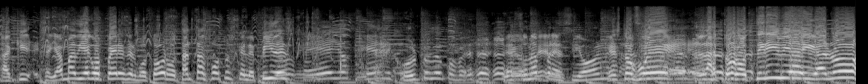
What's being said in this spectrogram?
Aquí se llama Diego Pérez el fotógrafo. Tantas fotos que le pides. yo sé, discúlpeme, por favor. Es una presión. Esto fue la Torotrivia y ganó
